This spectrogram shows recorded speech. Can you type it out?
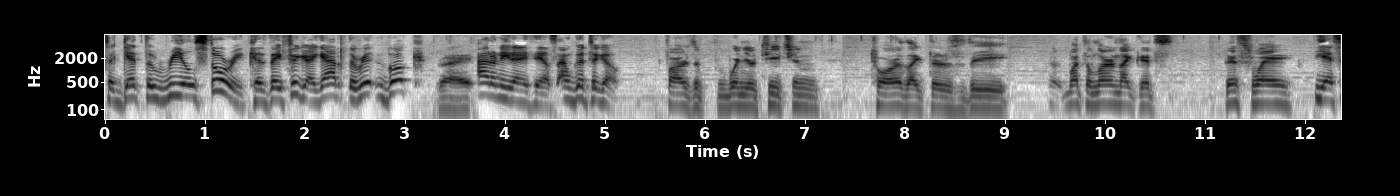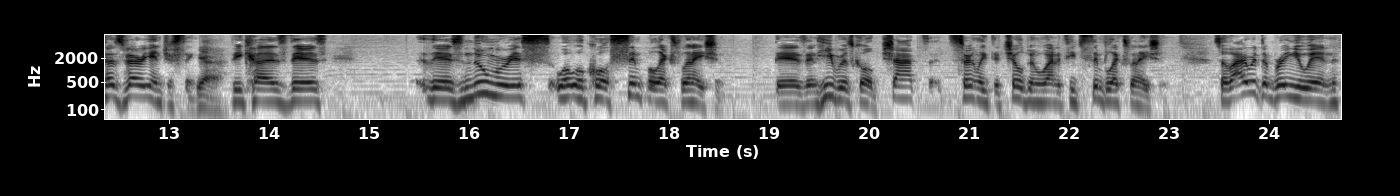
to get the real story because they figure I got the written book. Right. I don't need anything else. I'm good to go. As far as if, when you're teaching Torah, like there's the what to learn, like it's this way. Yeah, so it's very interesting. Yeah. Because there's there's numerous what we'll call simple explanation. There's in Hebrew it's called pshat, certainly to children who want to teach simple explanation. So if I were to bring you in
